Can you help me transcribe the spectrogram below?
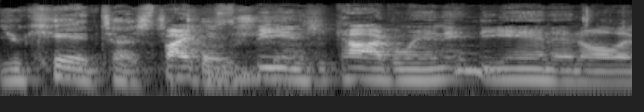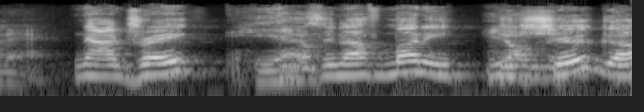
You can't touch the Spike coach. used to be in Chicago and Indiana and all of that. Now Drake, he, has enough money. He, don't should He go.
